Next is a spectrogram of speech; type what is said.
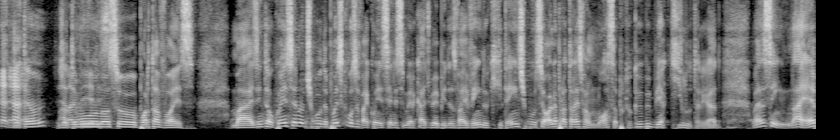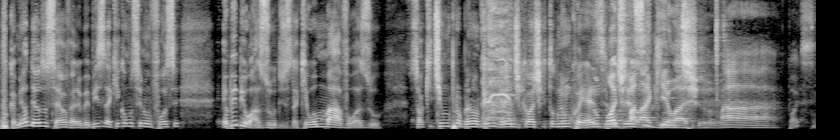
Já temos, já temos o nosso porta-voz. Mas então, conhecendo, tipo, depois que você vai conhecendo esse mercado de bebidas, vai vendo o que, que tem, tipo, você olha pra trás e fala, nossa, por que eu bebi aquilo, tá ligado? Mas assim, na época, meu Deus do céu, velho, eu bebi isso daqui como se não fosse. Eu bebi o azul disso daqui, eu amava o azul. Só que tinha um problema bem grande que eu acho que todo mundo conhece. Não no pode dia falar aqui, eu seguinte. acho. Ah, pode sim.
